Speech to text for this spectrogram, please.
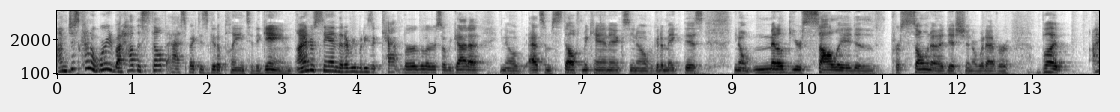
I'm just kind of worried about how the stealth aspect is going to play into the game. I understand that everybody's a cat burglar, so we gotta, you know, add some stealth mechanics. You know, we're gonna make this, you know, Metal Gear Solid Persona edition or whatever. But I,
